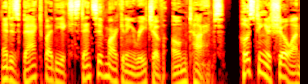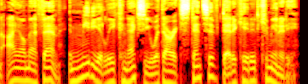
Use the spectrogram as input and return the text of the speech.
and is backed by the extensive marketing reach of Om Times. Hosting a show on IOM FM immediately connects you with our extensive dedicated community.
